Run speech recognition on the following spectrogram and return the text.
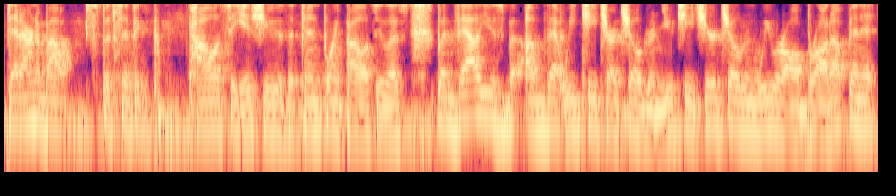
that aren't about specific policy issues, the 10 point policy list, but values of that we teach our children. You teach your children. We were all brought up in it.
